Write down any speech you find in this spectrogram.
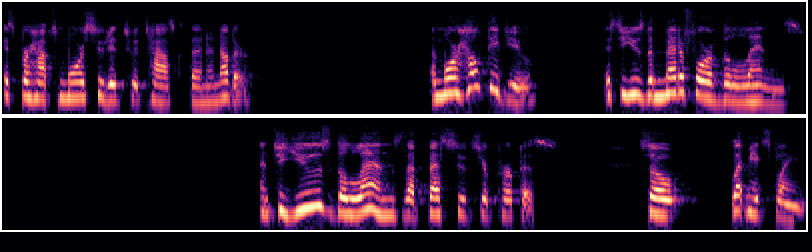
is perhaps more suited to a task than another. A more healthy view is to use the metaphor of the lens and to use the lens that best suits your purpose. So let me explain.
